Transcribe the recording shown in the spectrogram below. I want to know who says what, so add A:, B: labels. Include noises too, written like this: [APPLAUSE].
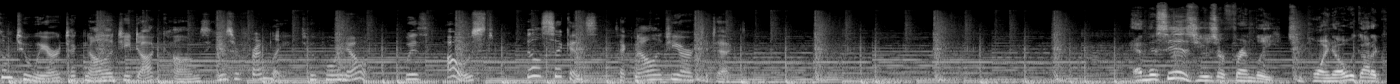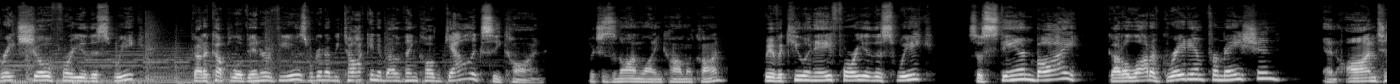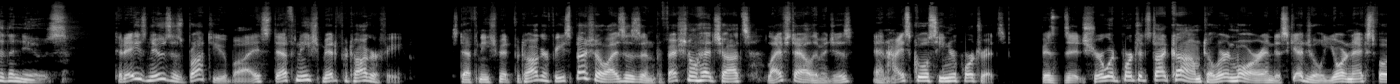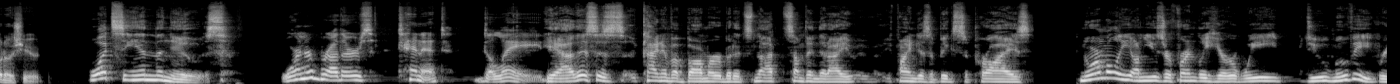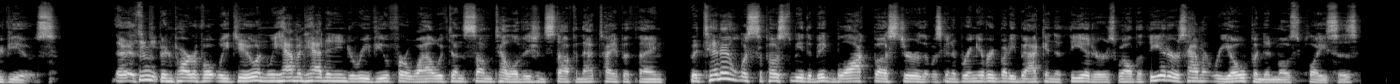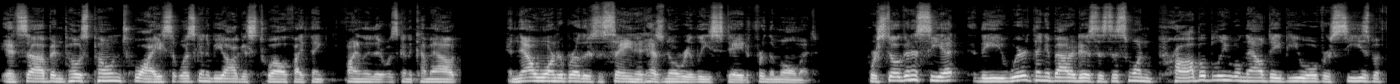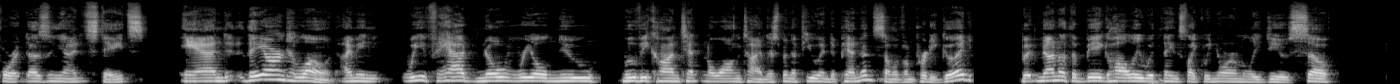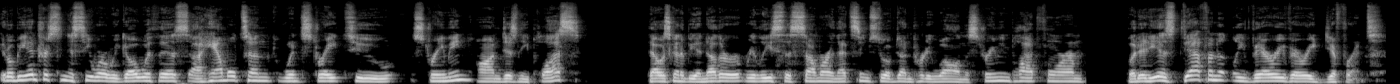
A: Welcome to WeAreTechnology.com's user friendly 2.0 with host Bill Sikkens, Technology Architect.
B: And this is user friendly 2.0. We got a great show for you this week. Got a couple of interviews. We're going to be talking about a thing called GalaxyCon, which is an online Comic Con. We have a Q&A for you this week. So stand by. Got a lot of great information and on to the news.
C: Today's news is brought to you by Stephanie Schmidt Photography. Stephanie Schmidt Photography specializes in professional headshots, lifestyle images, and high school senior portraits. Visit SherwoodPortraits.com to learn more and to schedule your next photo shoot.
B: What's in the news?
D: Warner Brothers Tenet delayed.
B: Yeah, this is kind of a bummer, but it's not something that I find as a big surprise. Normally on User Friendly here, we do movie reviews. It's hmm. been part of what we do, and we haven't had any to review for a while. We've done some television stuff and that type of thing. But Tenet was supposed to be the big blockbuster that was going to bring everybody back into theaters. Well, the theaters haven't reopened in most places. It's uh, been postponed twice. It was going to be August 12th, I think, finally, that it was going to come out. And now Warner Brothers is saying it has no release date for the moment. We're still going to see it. The weird thing about it is, is this one probably will now debut overseas before it does in the United States. And they aren't alone. I mean, we've had no real new movie content in a long time. There's been a few independents, some of them pretty good, but none of the big Hollywood things like we normally do. So it'll be interesting to see where we go with this. Uh, Hamilton went straight to streaming on Disney Plus. That was going to be another release this summer, and that seems to have done pretty well on the streaming platform. But it is definitely very, very different.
